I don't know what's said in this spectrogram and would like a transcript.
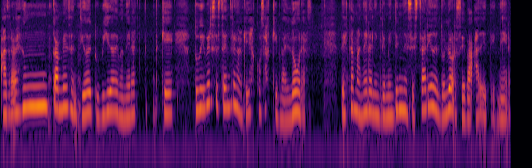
a través de un cambio en sentido de tu vida de manera que tu vivir se centre en aquellas cosas que valoras de esta manera, el incremento innecesario del dolor se va a detener.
